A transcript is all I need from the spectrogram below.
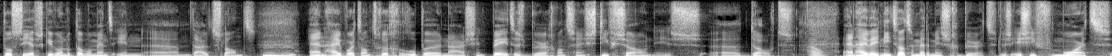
Dostoevsky woont op dat moment in um, Duitsland. Mm -hmm. En hij wordt dan teruggeroepen naar Sint-Petersburg, want zijn stiefzoon is uh, dood. Oh. En hij weet niet wat er met hem is gebeurd. Dus is hij vermoord?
